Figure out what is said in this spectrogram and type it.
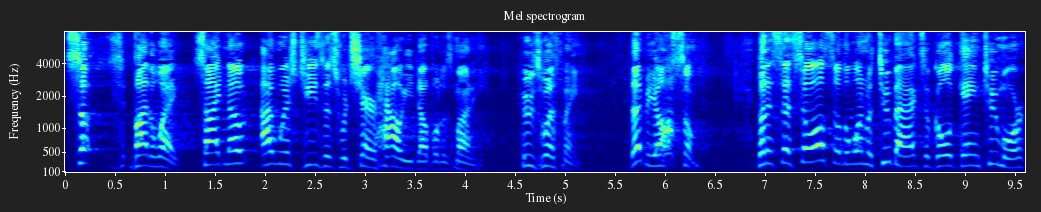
So, by the way, side note, I wish Jesus would share how he doubled his money. Who's with me? That'd be awesome. But it says, So also the one with two bags of gold gained two more.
